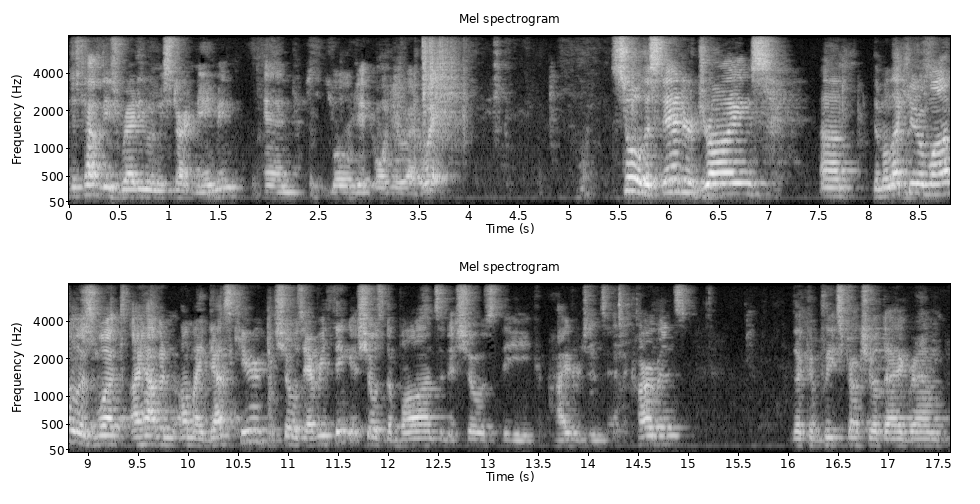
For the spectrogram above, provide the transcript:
just have these ready when we start naming and we'll get going here right away. So the standard drawings, um, the molecular model is what I have in, on my desk here. It shows everything. It shows the bonds and it shows the hydrogens and the carbons. The complete structural diagram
